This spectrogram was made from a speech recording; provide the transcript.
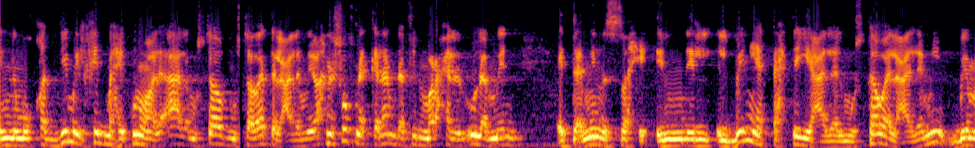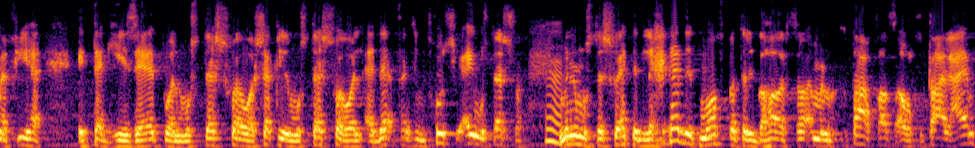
إن مقدمي الخدمة هيكونوا على أعلى مستوى بالمستويات العالمية. وإحنا شفنا الكلام ده في المراحل الأولى من التأمين الصحي إن البنية التحتية على المستوى العالمي بما فيها التجهيزات والمستشفى وشكل المستشفى والأداء فأنت بتخشي أي مستشفى من المستشفيات اللي خدت موافقة الجهار سواء من القطاع الخاص أو القطاع العام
